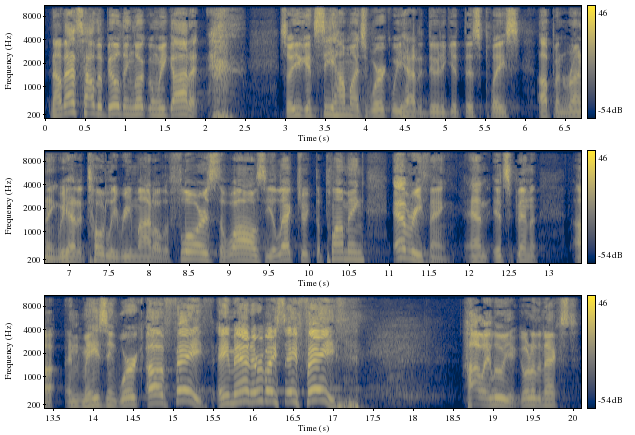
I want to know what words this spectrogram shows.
Now that's how the building looked when we got it. So you can see how much work we had to do to get this place up and running. We had to totally remodel the floors, the walls, the electric, the plumbing, everything. And it's been uh, amazing work of faith. Amen. Everybody say faith. faith. Hallelujah. Go to the next.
